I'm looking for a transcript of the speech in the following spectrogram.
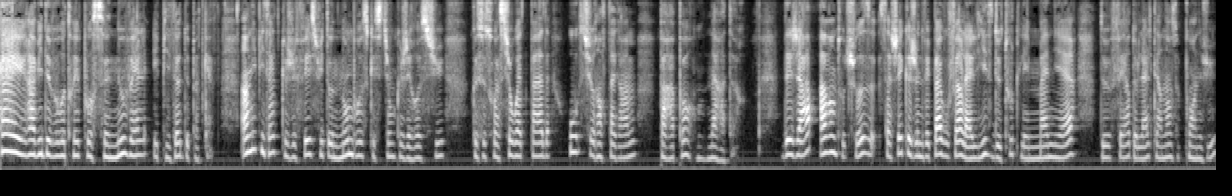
Hey, ravi de vous retrouver pour ce nouvel épisode de podcast. Un épisode que je fais suite aux nombreuses questions que j'ai reçues, que ce soit sur Wattpad ou sur Instagram, par rapport au narrateur. Déjà, avant toute chose, sachez que je ne vais pas vous faire la liste de toutes les manières de faire de l'alternance de point de vue.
